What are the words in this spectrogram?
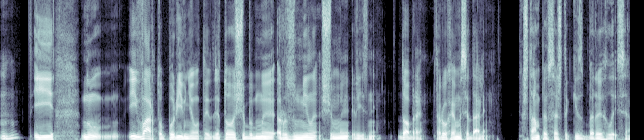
Мгм. І, ну, і варто порівнювати для того, щоб ми розуміли, що ми різні. Добре, рухаємося далі. Штампи все ж таки збереглися.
